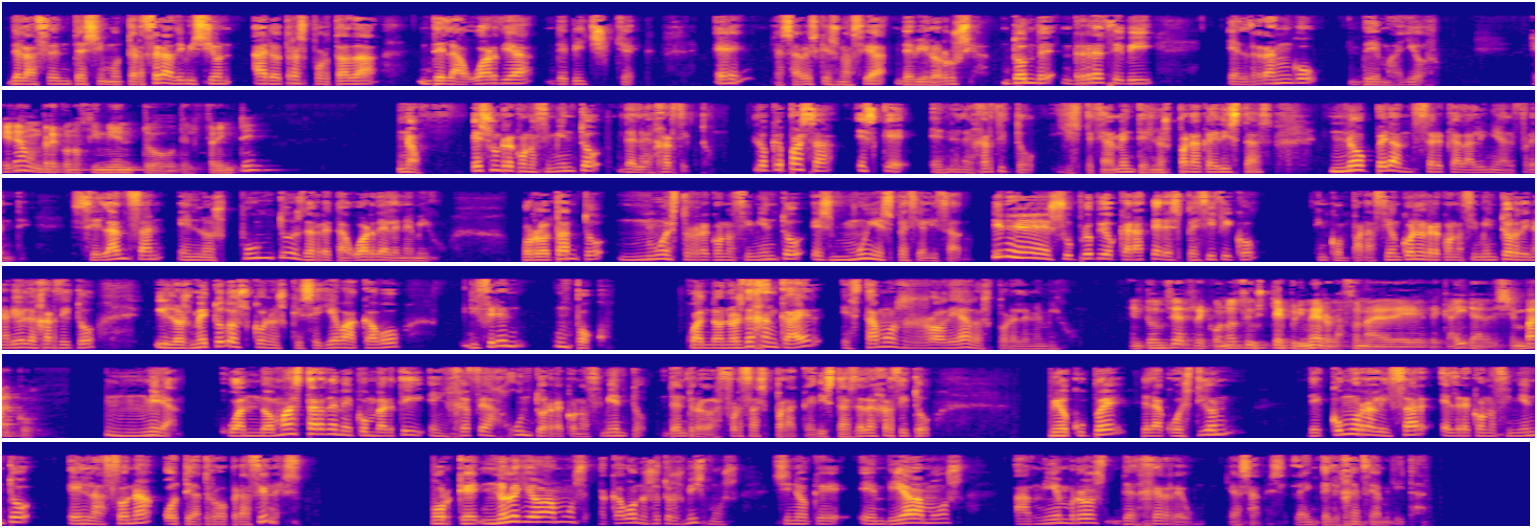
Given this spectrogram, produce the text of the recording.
de la centésimo tercera división aerotransportada de la Guardia de Bichkek, E, ya sabes que es una ciudad de Bielorrusia, donde recibí el rango de mayor. ¿Era un reconocimiento del frente? No, es un reconocimiento del ejército. Lo que pasa es que en el ejército, y especialmente en los paracaidistas, no operan cerca de la línea del frente, se lanzan en los puntos de retaguardia del enemigo. Por lo tanto, nuestro reconocimiento es muy especializado. Tiene su propio carácter específico en comparación con el reconocimiento ordinario del ejército y los métodos con los que se lleva a cabo difieren un poco. Cuando nos dejan caer, estamos rodeados por el enemigo. Entonces, ¿reconoce usted primero la zona de, de caída, de desembarco? Mm, Mira, cuando más tarde me convertí en jefe adjunto de reconocimiento dentro de las fuerzas paracaidistas del ejército, me ocupé de la cuestión de cómo realizar el reconocimiento en la zona o teatro de operaciones. Porque no lo llevábamos a cabo nosotros mismos, sino que enviábamos a miembros del GRU, ya sabes, la inteligencia militar.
